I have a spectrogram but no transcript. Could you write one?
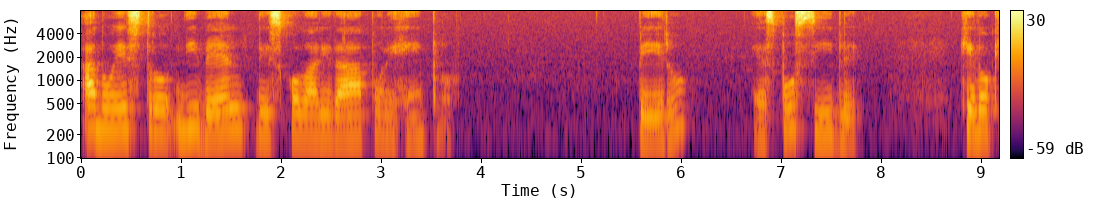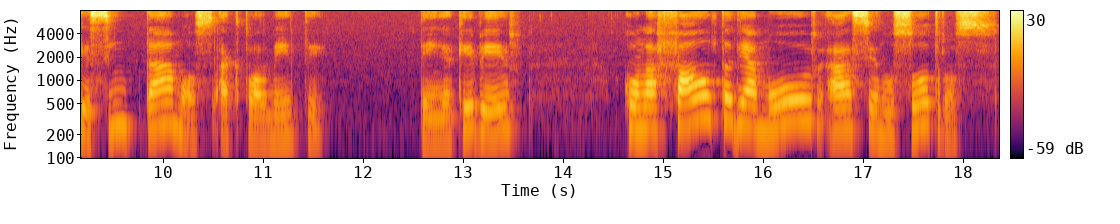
a nosso nível de escolaridade, por exemplo. Pero es posible que lo que sintamos actualmente tenga que ver con la falta de amor hacia nosotros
